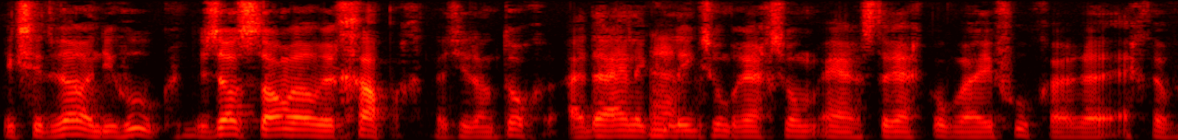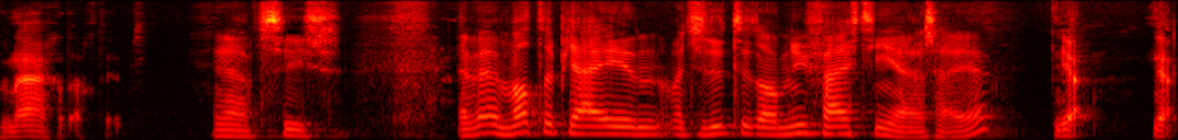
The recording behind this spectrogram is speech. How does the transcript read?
ik zit wel in die hoek. Dus dat is dan wel weer grappig. Dat je dan toch uiteindelijk ja. linksom, rechtsom ergens terechtkomt waar je vroeger uh, echt over nagedacht hebt. Ja, precies. En, wat heb jij in, want je doet dit al nu 15 jaar, zei je? Ja, ja.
